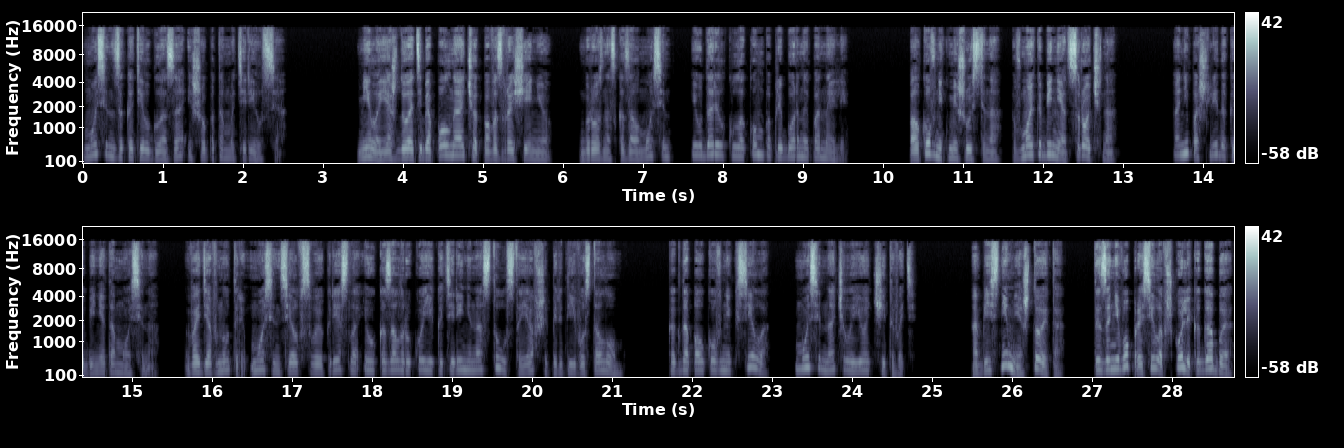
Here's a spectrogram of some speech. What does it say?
Мосин закатил глаза и шепотом матерился. «Мила, я жду от тебя полный отчет по возвращению», — грозно сказал Мосин и ударил кулаком по приборной панели. «Полковник Мишустина, в мой кабинет, срочно!» Они пошли до кабинета Мосина. Войдя внутрь, Мосин сел в свое кресло и указал рукой Екатерине на стул, стоявший перед его столом. Когда полковник села, Мосин начал ее отчитывать. «Объясни мне, что это? Ты за него просила в школе КГБ.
